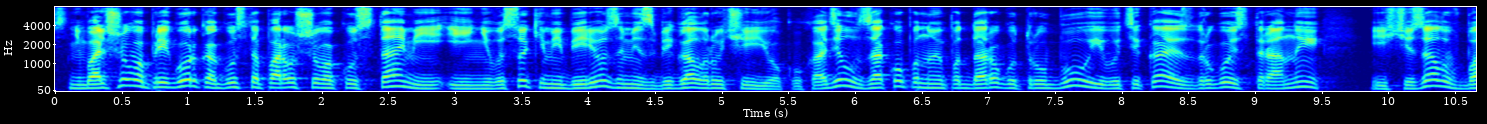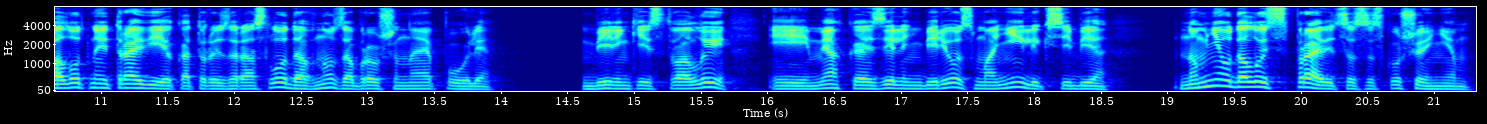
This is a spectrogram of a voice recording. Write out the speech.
С небольшого пригорка, густо поросшего кустами и невысокими березами, сбегал ручеек, уходил в закопанную под дорогу трубу и, вытекая с другой стороны, исчезал в болотной траве, которой заросло давно заброшенное поле. Беленькие стволы и мягкая зелень берез манили к себе, но мне удалось справиться с искушением.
